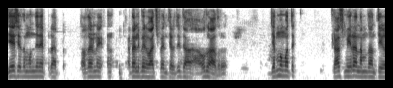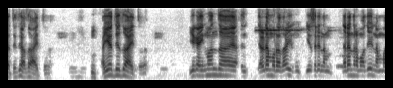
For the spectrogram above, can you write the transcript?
ದೇಶದ ಮುಂದಿನ ಪ್ರ- ಪ್ರಧಾನಿ, ಅಟಲ್ ಬಿಹಾರಿ ವಾಜಪೇಯಿ ಅಂತ ಹೇಳ್ತಿದ್ವಿ ಅವರು ಆದರು. ಜಮ್ಮು ಮತ್ತು ಕಾಶ್ಮೀರ ನಮ್ಮದು ಅಂತ ಹೇಳ್ತಿದ್ವಿ, ಅದು ಆಯಿತು. ಆಯಿತು ಆಯ್ತು. ಈಗ ಇನ್ನೊಂದು, ಎರಡ ಮೂರು ಆದ್ರೆ ಈ ಸರಿ ನಮ್ಮ ನರೇಂದ್ರ ಮೋದಿ ನಮ್ಮ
